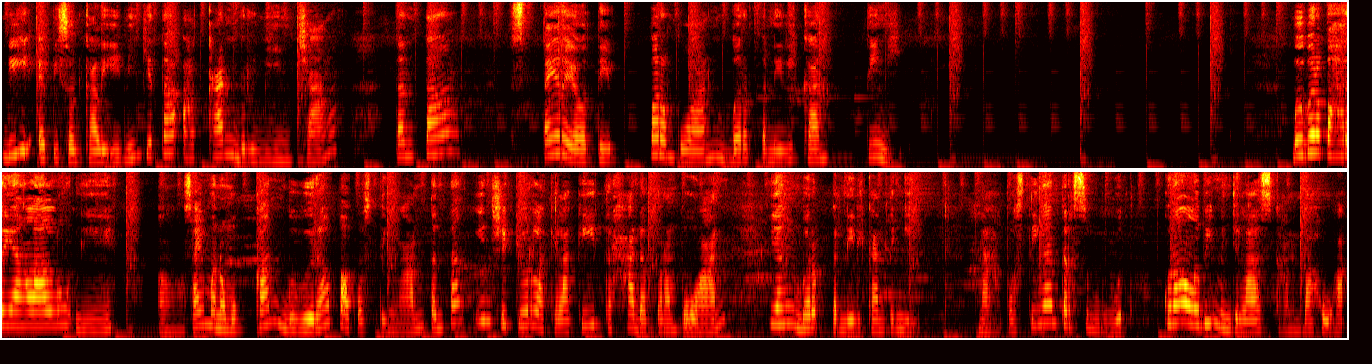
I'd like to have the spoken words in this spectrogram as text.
Di episode kali ini kita akan berbincang tentang stereotip perempuan berpendidikan tinggi Beberapa hari yang lalu nih, uh, saya menemukan beberapa postingan tentang insecure laki-laki terhadap perempuan yang berpendidikan tinggi. Nah, postingan tersebut kurang lebih menjelaskan bahwa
